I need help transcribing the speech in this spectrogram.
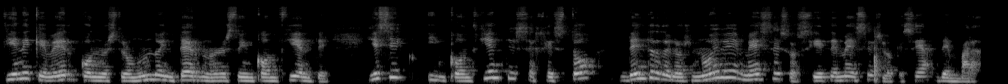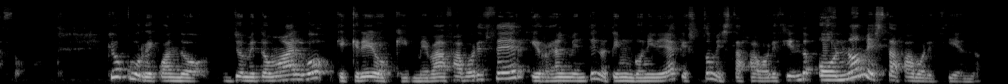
tiene que ver con nuestro mundo interno, nuestro inconsciente. Y ese inconsciente se gestó dentro de los nueve meses o siete meses, lo que sea, de embarazo. ¿Qué ocurre cuando yo me tomo algo que creo que me va a favorecer y realmente no tengo ni idea que esto me está favoreciendo o no me está favoreciendo?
